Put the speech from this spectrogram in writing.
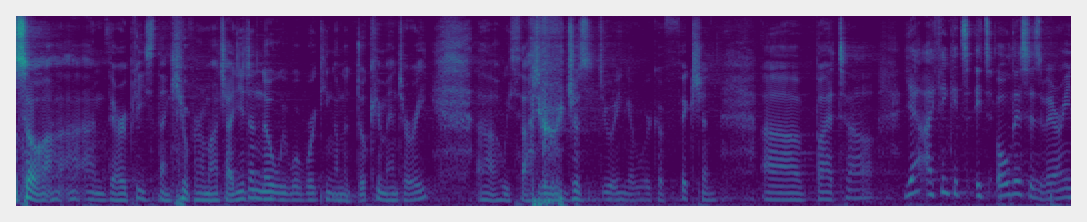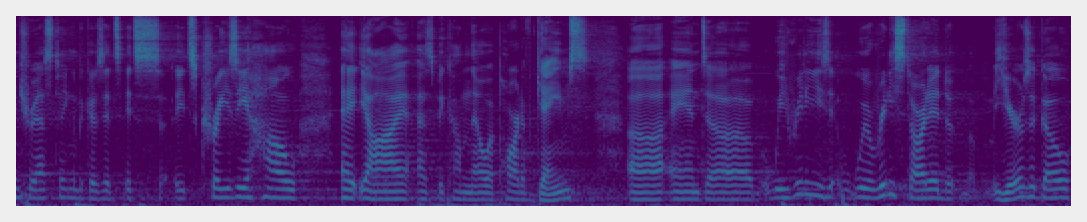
So uh, I'm very pleased. Thank you very much. I didn't know we were working on a documentary. Uh, we thought we were just doing a work of fiction. Uh, but uh, yeah, I think it's it's all this is very interesting because it's it's it's crazy how AI has become now a part of games. Uh, and uh, we really we really started years ago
